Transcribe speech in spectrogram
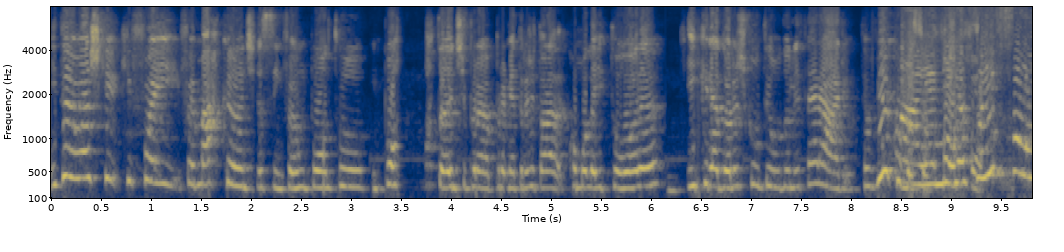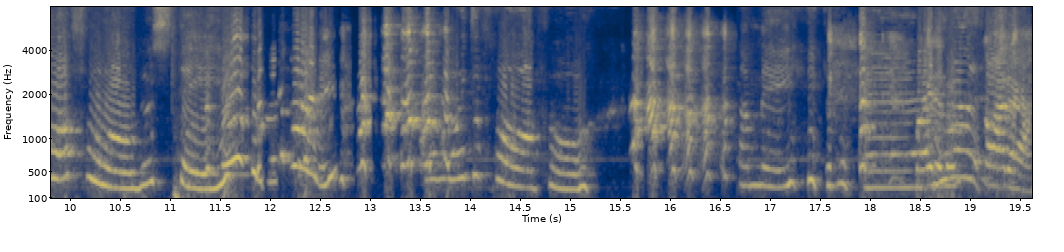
então eu acho que, que foi, foi marcante, assim, foi um ponto importante importante pra minha trajetória como leitora e criadora de conteúdo literário. Então, viu como Ai, eu sou amiga, foi fofo, gostei. é muito fofo. Amei. É, Vai, uma... história.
